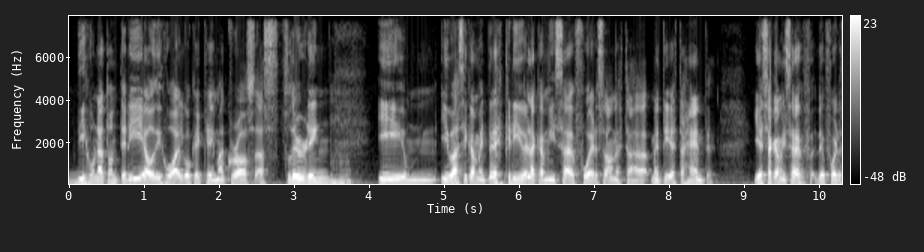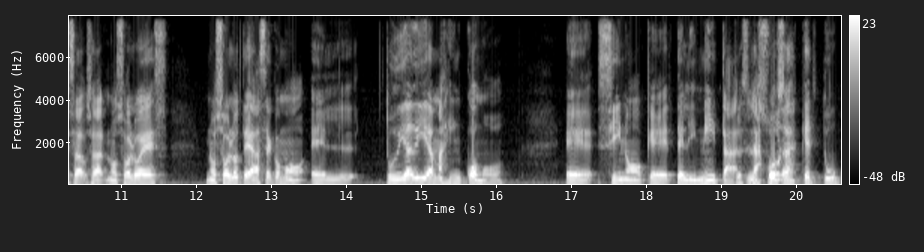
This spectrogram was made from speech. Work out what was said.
dijo una tontería o dijo algo que came across as flirting. y, mm, y básicamente describe la camisa de fuerza donde está metida esta gente. Y esa camisa de, fu- de fuerza, o sea, no solo es, no solo te hace como el, tu día a día más incómodo, eh, sino que te limita Te las cosas que tú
